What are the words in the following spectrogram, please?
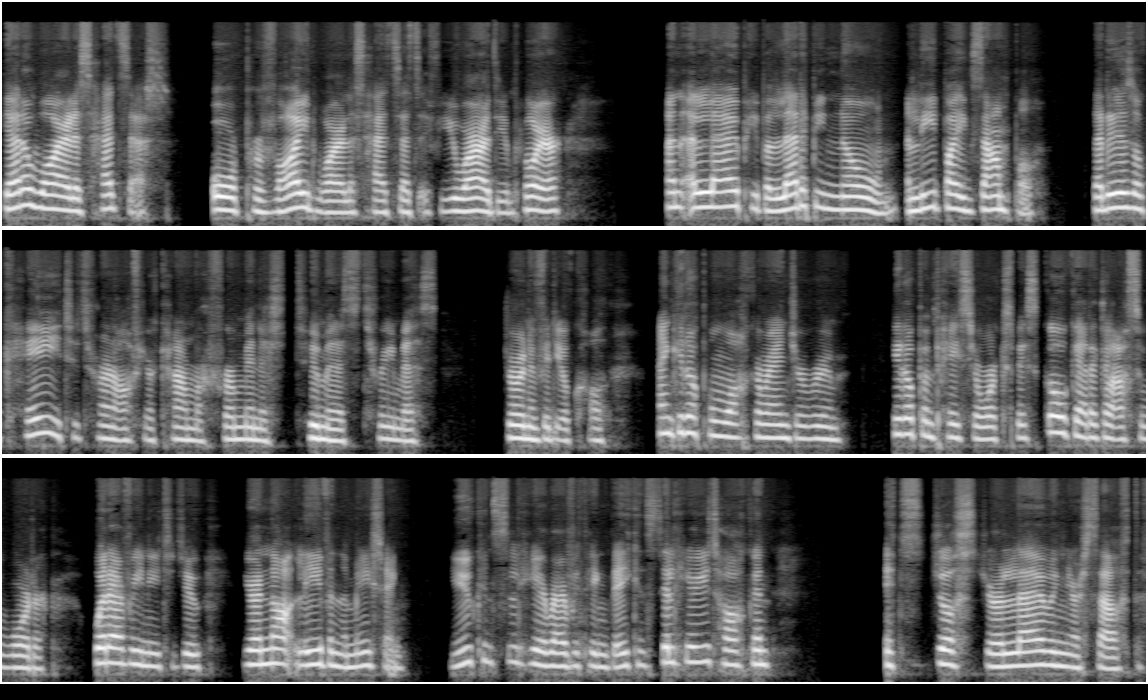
get a wireless headset or provide wireless headsets if you are the employer and allow people, let it be known and lead by example that it is okay to turn off your camera for a minute, two minutes, three minutes during a video call and get up and walk around your room. Get up and pace your workspace. Go get a glass of water. Whatever you need to do. You're not leaving the meeting. You can still hear everything. They can still hear you talking. It's just you're allowing yourself the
